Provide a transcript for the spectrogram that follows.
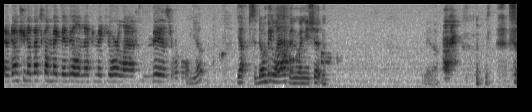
And don't you know that's going to make them ill enough to make your life miserable? Yep. Yep. So don't be laughing when you shouldn't. You know. So,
